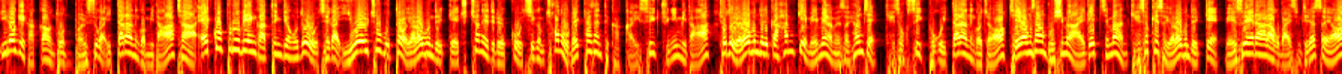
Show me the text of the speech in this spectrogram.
1억에 가까운 돈 벌 수가 있다라는 겁니다. 자, 에코프로비엔 같은 경우도 제가 2월 초부터 여러분들께 추천해드렸고 지금 1500% 가까이 수익 중입니다. 저도 여러분들과 함께 매매하면서 현재 계속 수익 보고 있다라는 거죠. 제 영상 보시면 알겠지만 계속해서 여러분들께 매수해라라고 말씀드렸 어요.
